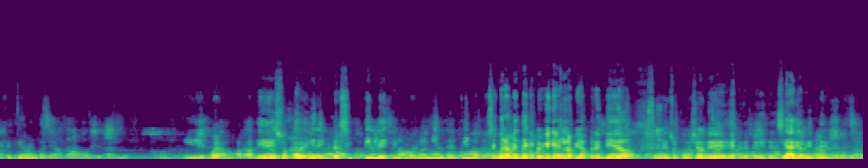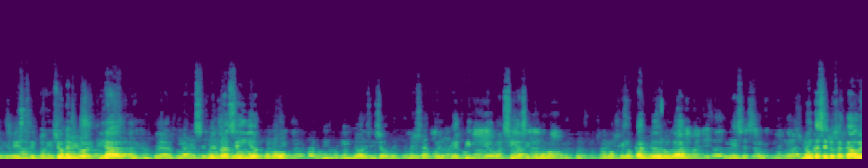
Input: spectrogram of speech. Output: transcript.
Efectivamente. Y bueno, a partir de eso, claro, era imperceptible el movimiento del tipo. Seguramente que él lo había aprendido en su función de, penitenciario, ¿viste? Este, porque yo no me iba a a hacerme una seña como, y, no, si yo me, saco el kepi y hago así, así como, como que lo cambio de lugar, y es así. Nunca se lo sacaba.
